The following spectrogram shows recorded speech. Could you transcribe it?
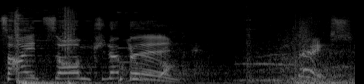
Zeit zum Knüppeln! Thanks.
